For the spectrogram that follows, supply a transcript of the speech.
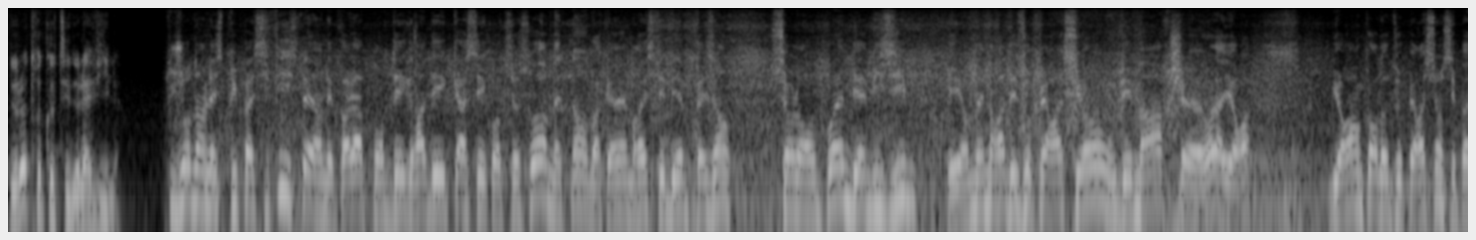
de l'autre côté de la ville. Toujours dans l'esprit pacifiste, hein. on n'est pas là pour dégrader, casser quoi que ce soit. Maintenant, on va quand même rester bien présent sur le rond-point, bien visible, et on mènera des opérations ou des marches. Euh, voilà, il y aura, encore d'autres opérations. C'est pas,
